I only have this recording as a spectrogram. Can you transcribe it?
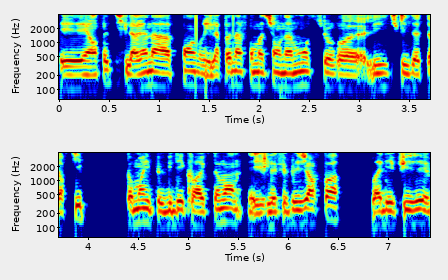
Et en fait s'il a rien à apprendre il a pas d'informations en amont sur les utilisateurs types comment il peut guider correctement? Et je l'ai fait plusieurs fois. On va défuser,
